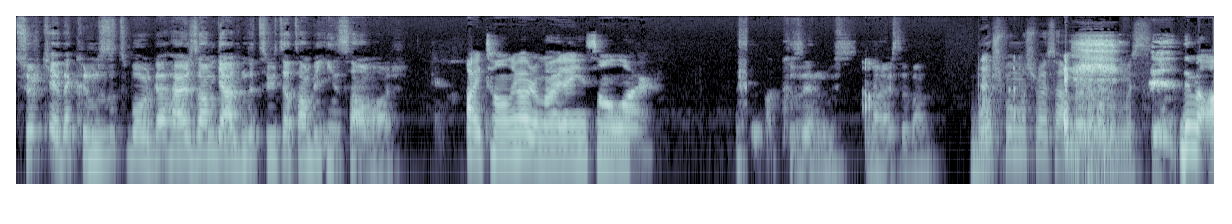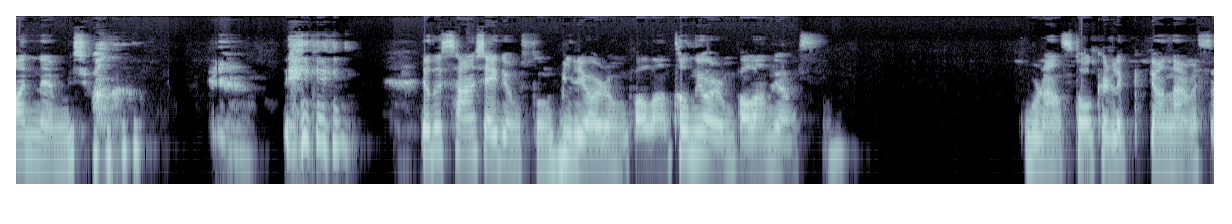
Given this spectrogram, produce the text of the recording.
Türkiye'de Kırmızı Tuborg'a her zam geldiğinde tweet atan bir insan var. Ay tanıyorum öyle insanlar. Kuzenmiş meğerse ben. Boş bulmuş ve sen böyle alınmışsın. Değil mi? Annemmiş falan. ya da sen şey diyormuşsun, biliyorum falan, tanıyorum falan diyormuşsun. Buradan stalkerlık göndermesi.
